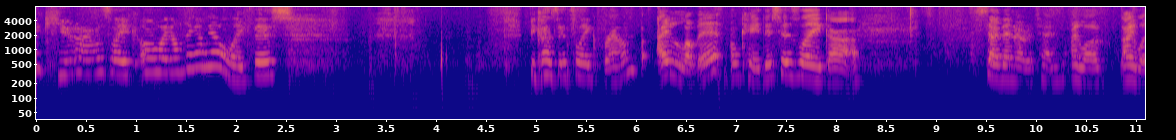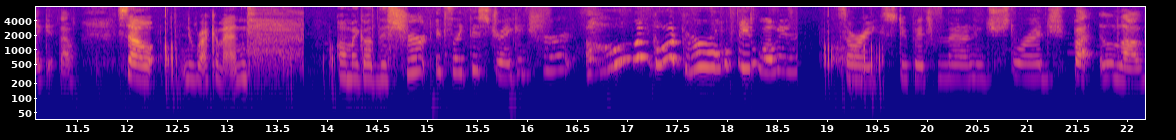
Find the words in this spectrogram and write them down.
like cute i was like oh i don't think i'm gonna like this. Because it's like brown but i love it. Okay this is like uh seven out of ten i love i like it though so recommend oh my god this shirt it's like this dragon shirt oh my god girl i love it sorry stupid manage storage but love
